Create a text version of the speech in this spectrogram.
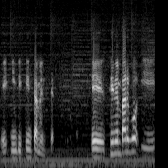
eh, indistintamente. Eh, sin embargo, y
